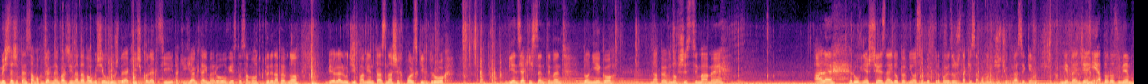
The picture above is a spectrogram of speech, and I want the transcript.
Myślę, że ten samochód jak najbardziej nadawałby się już do jakiejś kolekcji takich youngtimerów. Jest to samochód, który na pewno wiele ludzi pamięta z naszych polskich dróg, więc jakiś sentyment do niego na pewno wszyscy mamy. Ale również się znajdą pewnie osoby, które powiedzą, że taki samochód w życiu klasykiem nie będzie i ja to rozumiem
